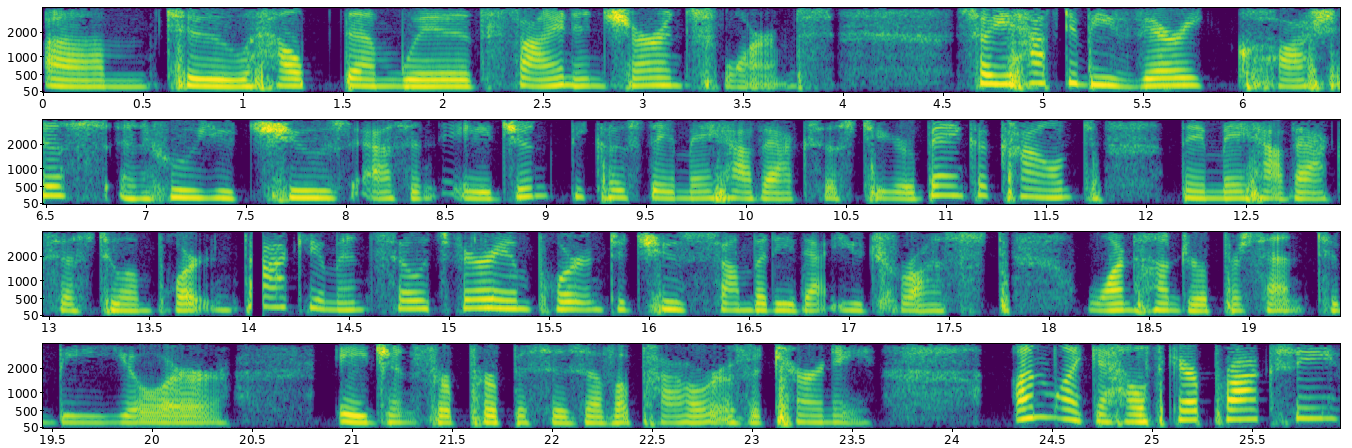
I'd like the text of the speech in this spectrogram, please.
Um, to help them with sign insurance forms. So you have to be very cautious in who you choose as an agent because they may have access to your bank account, they may have access to important documents. So it's very important to choose somebody that you trust 100% to be your agent for purposes of a power of attorney. Unlike a healthcare proxy,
